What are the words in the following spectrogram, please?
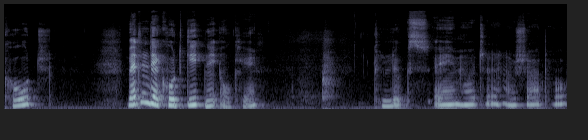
Code. Wetten, der Code geht nicht. Okay. Glücksaim heute am Start. Oh.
